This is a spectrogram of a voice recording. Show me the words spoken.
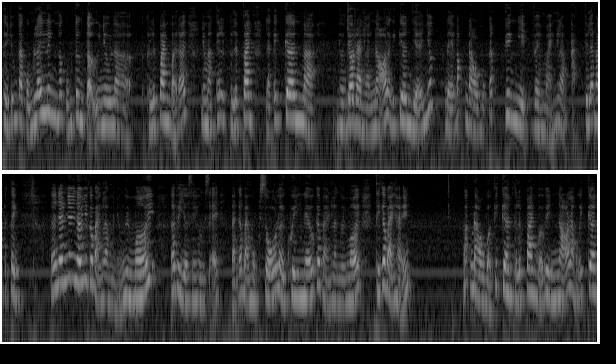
thì chúng ta cũng lấy link nó cũng tương tự như là Clickbank vậy đấy. Nhưng mà cái Clickbank là cái kênh mà Hường cho rằng là nó là cái kênh dễ nhất để bắt đầu một cách chuyên nghiệp về mảng làm affiliate marketing. Thế nếu như nếu như các bạn là những người mới, đó, bây giờ sẽ Hường sẽ tặng các bạn một số lời khuyên nếu các bạn là người mới. Thì các bạn hãy bắt đầu bởi cái kênh Clickbank bởi vì nó là một cái kênh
